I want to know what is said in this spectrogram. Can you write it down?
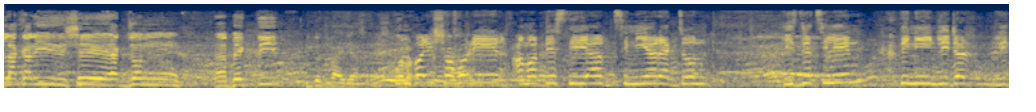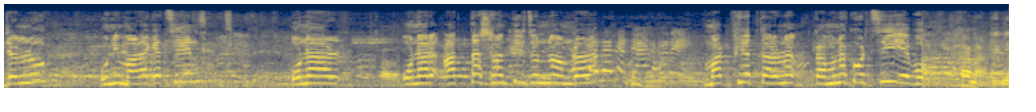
এলাকারই সে একজন ব্যক্তি। ফুলবাড়ি শহরের আমাদের সিনিয়র সিনিয়র একজন হিজড়ে ছিলেন। তিনি লিডার লিডার লোক। উনি মারা গেছেন। ওনার ওনার আত্মা শান্তির জন্য আমরা মাগফিরাত কারণা কামনা করছি এবং তিনি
